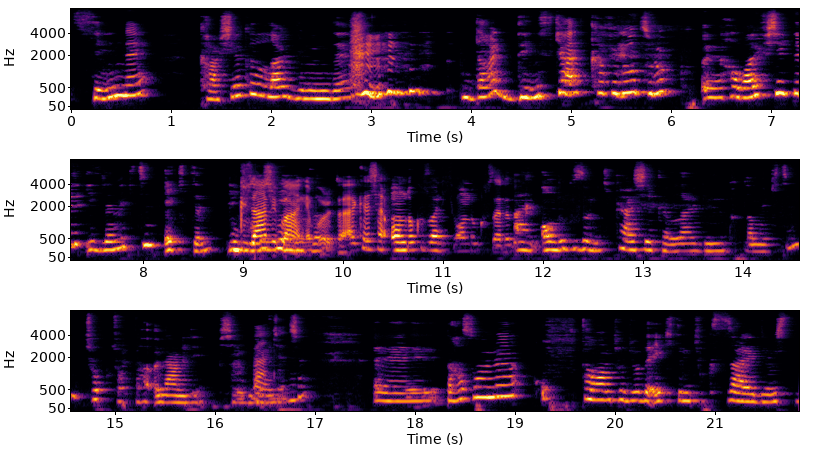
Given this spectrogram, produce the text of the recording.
seninle Karşıyakalılar gününde dar Denizkent kafede oturup e, havai fişekleri izlemek için ektim. Güzel bir bahane burada. Arkadaşlar 19-12-19 Aralık. Yani 19-12 Karşıyakalılar gününü kutlamak için çok çok daha önemli bir şeydi Bence için. Ee, daha sonra of tamam çocuğu da ektim çok ısrar ediyor işte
